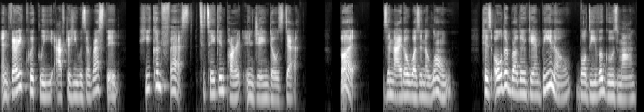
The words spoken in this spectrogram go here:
and very quickly after he was arrested, he confessed to taking part in Jane Doe's death. But Zenaido wasn't alone. His older brother Gambino, Valdivia Guzman,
